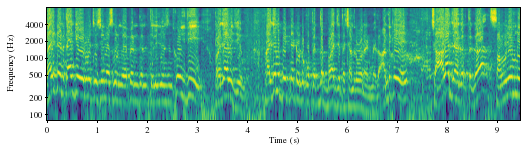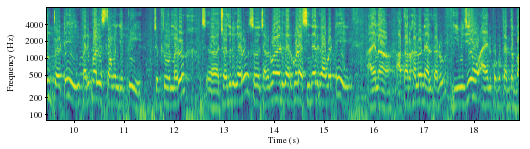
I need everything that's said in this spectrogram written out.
right and thank you very much Srinivas గారు. మీ తెలియజేసుకో ఇది ప్రజా విజయం. ప్రజలు పెట్టినటువంటి ఒక పెద్ద బాధ్యత చంద్రబాబు నాయుడు మీద. అందుకే చాలా జాగ్రత్తగా సంయమనంతో పరిపాలిస్తామని చెప్పి చెప్తూ ఉన్నారు చౌదరి గారు. సో చంద్రబాబు నాయుడు గారు కూడా సీనియర్ కాబట్టి ఆయన ఆ తరహాలోనే వెళ్తారు. ఈ విజయం ఆయనకు ఒక పెద్ద బాధ్యత.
